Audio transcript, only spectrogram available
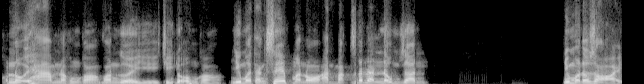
Còn nội hàm nó không có, con người trình độ không có. Nhưng mà thằng sếp mà nó ăn mặc rất là nông dân. Nhưng mà nó giỏi.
